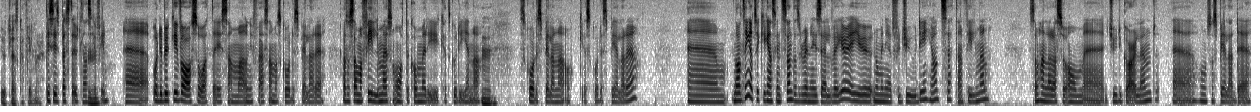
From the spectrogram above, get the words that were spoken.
utländska filmer. Precis, bästa utländska Mm. film. Eh, och det brukar ju vara så att det är samma, ungefär samma skådespelare, alltså samma filmer som återkommer i kategorierna Mm. skådespelarna och eh, skådespelare. Eh, någonting jag tycker är ganska intressant, alltså Renée Zellweger är ju nominerad för Judy. Jag har inte sett den filmen. Som handlar alltså om eh, Judy Garland, eh, hon som spelade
